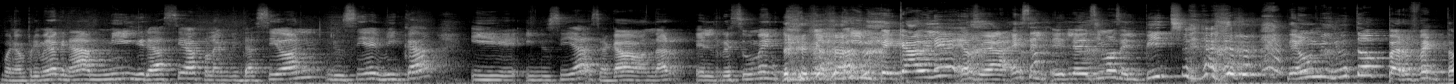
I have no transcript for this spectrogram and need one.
Bueno, primero que nada, mil gracias por la invitación, Lucía y Mica. Y, y, Lucía se acaba de mandar el resumen impecable, o sea, es el, le decimos el pitch de un minuto perfecto.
